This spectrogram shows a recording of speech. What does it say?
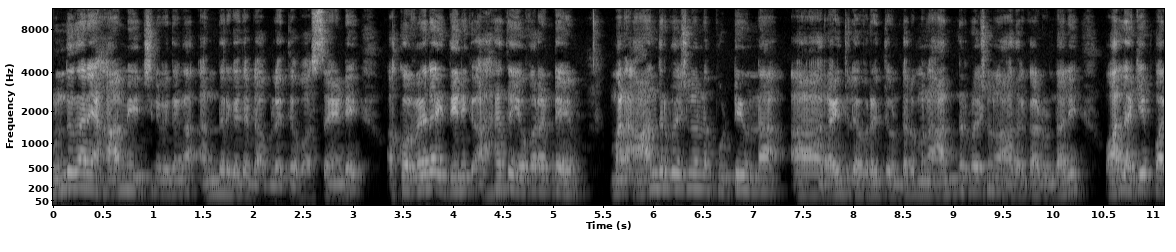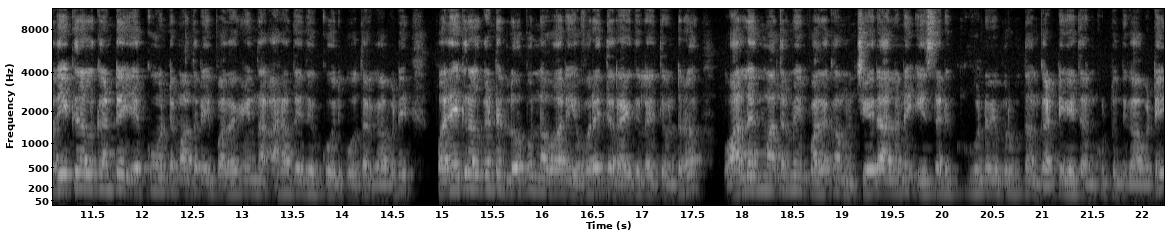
ముందుగానే హామీ ఇచ్చిన విధంగా అందరికైతే డబ్బులు అయితే వస్తాయండి. ఒకవేళ దీనికి అర్హత ఎవరంటే మన ఆంధ్రప్రదేశ్లో ఉన్న పుట్టి ఉన్న రైతులు ఎవరైతే ఉంటారో మన ఆంధ్రప్రదేశ్లో ఆధార్ కార్డు ఉండాలి. వాళ్ళకి పది ఎకరాల కంటే ఎక్కువ ఉంటే మాత్రం ఈ పథకం కింద అర్హత అయితే కోల్పోతారు కాబట్టి పది ఎకరాల కంటే లోపున్న వారు ఎవరైతే రైతులు అయితే ఉంటారో వాళ్ళకి మాత్రమే ఈ పథకం చేరాలని ఈసారి కూటమి ప్రభుత్వం గట్టిగా అయితే అనుకుంటుంది కాబట్టి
